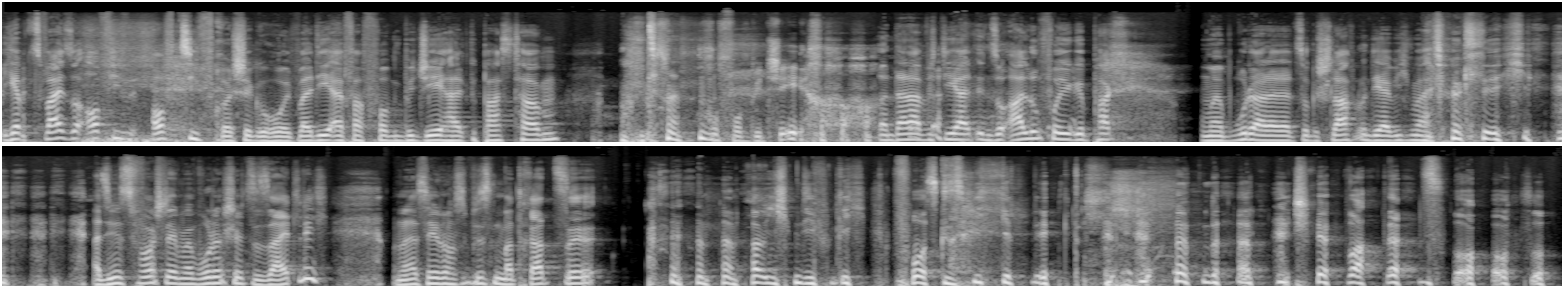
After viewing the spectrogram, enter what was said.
Ich habe zwei so Aufzie Aufziehfrösche geholt, weil die einfach vom Budget halt gepasst haben. Und dann, Oh, vom Budget. und dann habe ich die halt in so Alufolie gepackt. Und mein Bruder hat halt so geschlafen und die habe ich mir halt wirklich. Also, ihr müsst euch vorstellen, mein Bruder schläft so seitlich und dann ist hier noch so ein bisschen Matratze. Und dann habe ich ihm die wirklich vors Gesicht gelegt. Und dann war er so, so.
